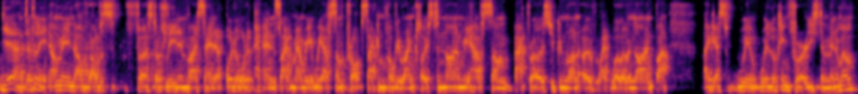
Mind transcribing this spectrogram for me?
Yeah, definitely. I mean, I'll, I'll, just first off lead in by saying it, it all depends. Like, man, we, we have some props that can probably run close to nine. We have some back rows who can run over like well over nine. But I guess we're, we're looking for at least a minimum.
